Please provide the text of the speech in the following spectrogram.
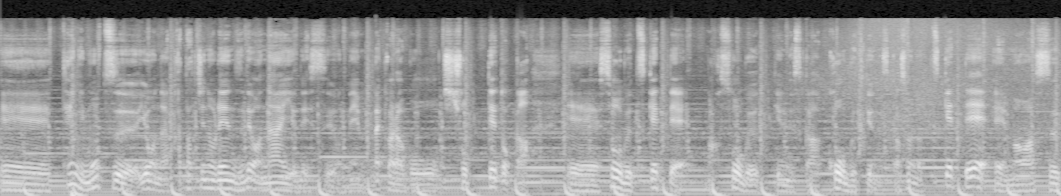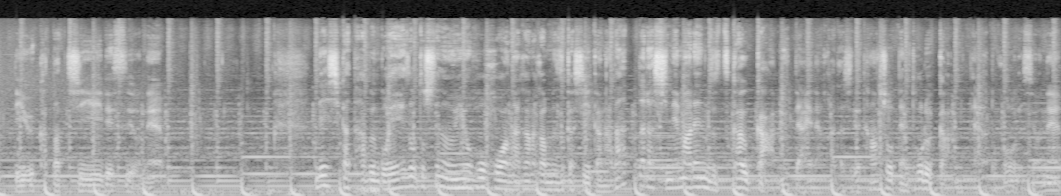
えー、手に持つような形のレンズではないですよね。だからこう背負ってとか、えー、装具つけて、まあ、装具っていうんですか工具っていうんですかそういうのつけて、え、回すっていう形ですよね。でしか多分こう映像としての運用方法はなかなか難しいかな。だったらシネマレンズ使うかみたいな形で単焦点取るかみたいなところですよね。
